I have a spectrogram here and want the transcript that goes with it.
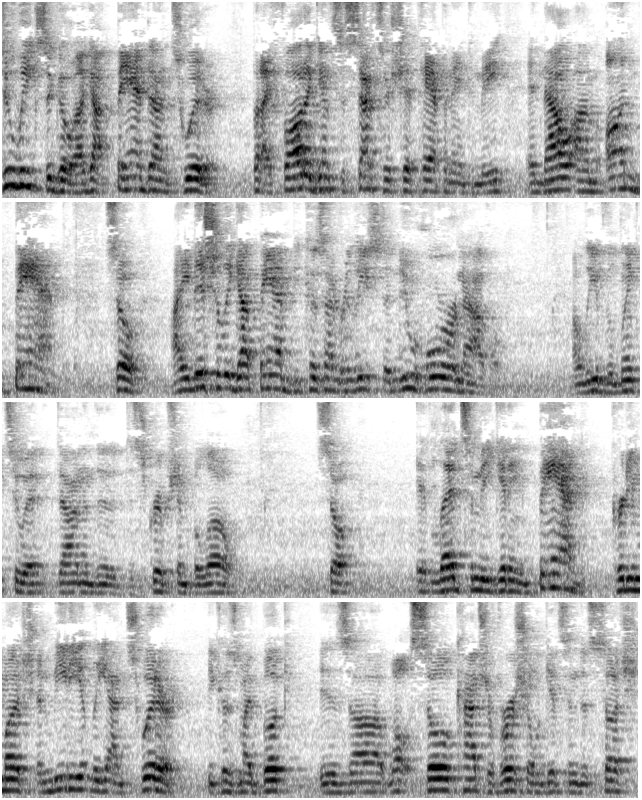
two weeks ago, I got banned on Twitter, but I fought against the censorship happening to me, and now I'm unbanned. So I initially got banned because I released a new horror novel. I'll leave the link to it down in the description below. So it led to me getting banned pretty much immediately on Twitter because my book is, uh, well, so controversial, gets into such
